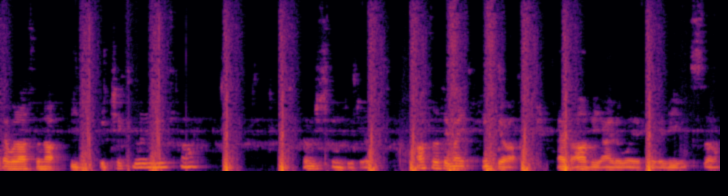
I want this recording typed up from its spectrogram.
that would also not be particularly useful. I'm just gonna do this. Also, they might think you're have Obby either way if they leave, so.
